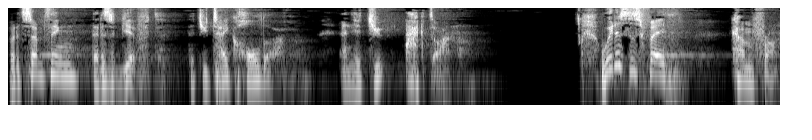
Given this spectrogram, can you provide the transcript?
But it's something that is a gift that you take hold of and that you act on. Where does this faith come from?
